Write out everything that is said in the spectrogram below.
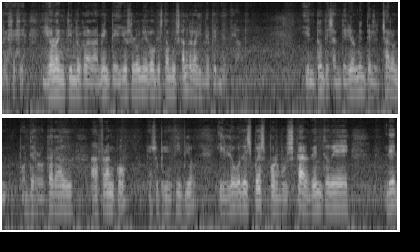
Yo lo entiendo claramente, ellos lo único que están buscando es la independencia. Y entonces anteriormente lucharon por derrocar al, a Franco en su principio, y luego después por buscar dentro de, de,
